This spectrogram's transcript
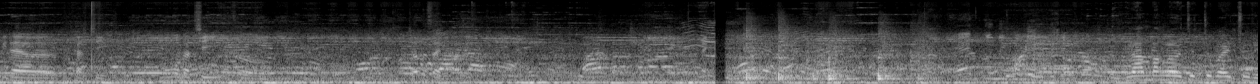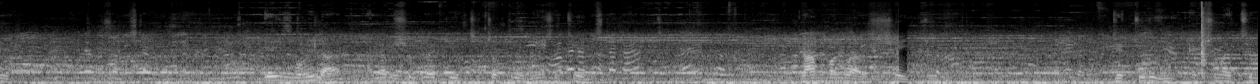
পিঠা খাচ্ছি, মোমো খাচ্ছি, তো কি ভালোই। গ্রাম বাংলার ঐতিহ্যবাহী চুরি। এই মহিলা ঢাকা বিশ্ববিদ্যালয়ের নিয়ে এসেছে। গ্রাম বাংলার সেই চুরি। যে চুরি একসময় ছিল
